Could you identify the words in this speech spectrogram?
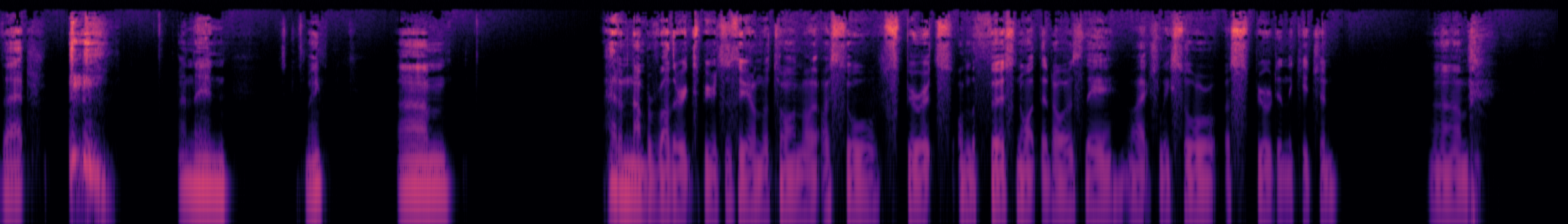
that, and then excuse me, um, I had a number of other experiences there on the time. I, I saw spirits on the first night that I was there. I actually saw a spirit in the kitchen. Um,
